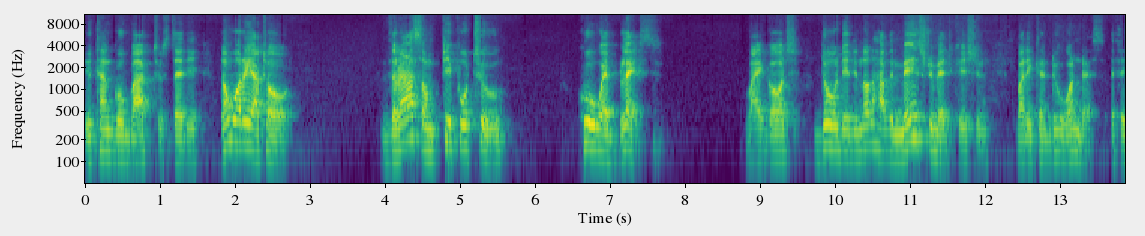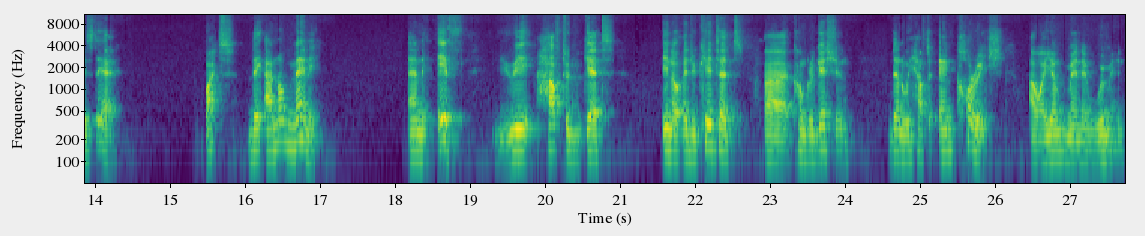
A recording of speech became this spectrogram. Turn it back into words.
you can't go back to study, don't worry at all. There are some people too who were blessed by God, though they did not have the mainstream education, but it can do wonders if it's there. But they are not many. And if we have to get you know, educated uh, congregation, then we have to encourage our young men and women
